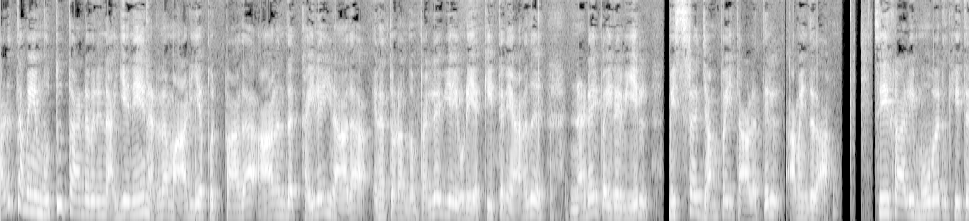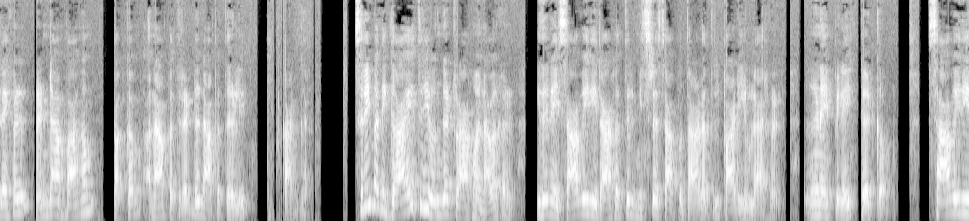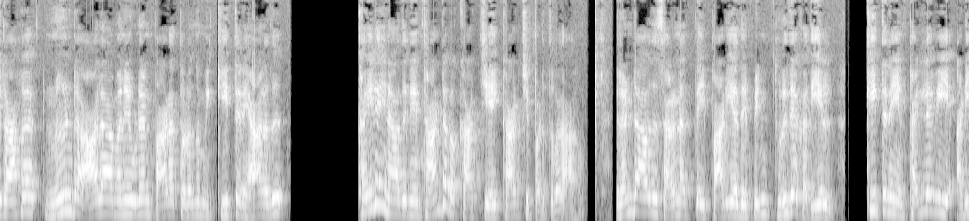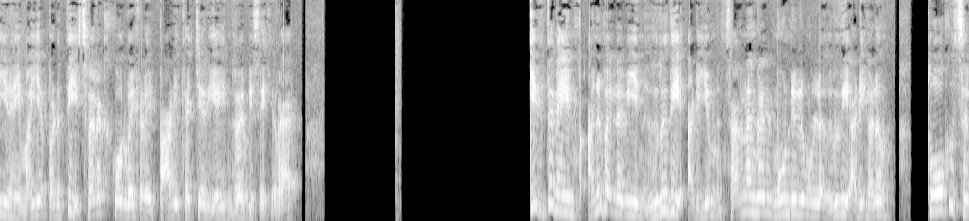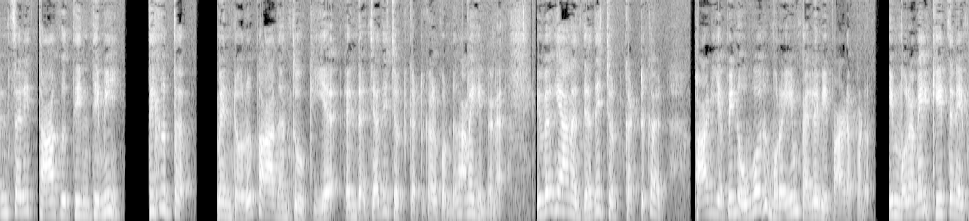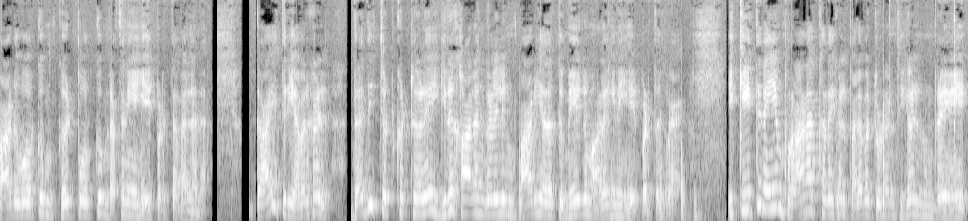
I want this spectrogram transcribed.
அடுத்தமையும் முத்து தாண்டவரின் ஐயனே நடனம் ஆடிய புற்பாதா ஆனந்த கைலைநாதா என தொடங்கும் பல்லவியை உடைய கீர்த்தனையானது நடைபைரவியில் மிஸ்ர ஜம்பை தாளத்தில் அமைந்ததாகும். சீர்காழி மூவர் கீர்த்தனைகள் இரண்டாம் பாகம் பக்கம் நாற்பத்தி ரெண்டு நாற்பத்தி ஏழில் காண்க. ஸ்ரீமதி காயத்ரி வெங்கட்ராகவன் அவர்கள் இதனை சாவேரி ராகத்தில் மிஸ்ர சாப்பு தாளத்தில் பாடியுள்ளார்கள். இணைப்பினை கேட்கவும் சாவேரி ராக நீண்ட ஆலாமனையுடன் பாடத் தொடங்கும் இக்கீர்த்தனையானது கைலைநாதனின் தாண்டவ காட்சியை காட்சிப்படுத்துவதாகும். இரண்டாவது சரணத்தை பாடியது பின் துரித கதியில் கீர்த்தனையின் பல்லவி அடியினை மையப்படுத்தி ஸ்வர கோர்வைகளை பாடி கச்சேரியை நிறைவு செய்கிறார். கீர்த்தனையின் அனுபல்லவியின் இறுதி அடியும் சரணங்கள் மூன்றிலும் உள்ள இறுதி அடிகளும் தோகு செம்சரி தாகு திந்திமி திகுத்த மென்றொரு பாதம் தூக்கிய என்ற ஜதி சொற்கட்டுகள் கொண்டு அமைகின்றன. இவ்வகையான ஜதி சொற்கட்டுகள் பாடிய பின் ஒவ்வொரு முறையும் பல்லவி பாடப்படும். இம்முறைமை கீர்த்தனை பாடுவோர்க்கும் கேட்போர்க்கும் ரசனையை ஏற்படுத்த வல்லன. காயத்ரி அவர்கள் ததி சொற்கட்டுகளை இரு காலங்களிலும் பாடி அதற்கு மேலும் அழகினை ஏற்படுத்துகிறார். இக்கீர்த்தனையும் புராண கதைகள் பலவற்றுடன் திகழ்நிலையை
